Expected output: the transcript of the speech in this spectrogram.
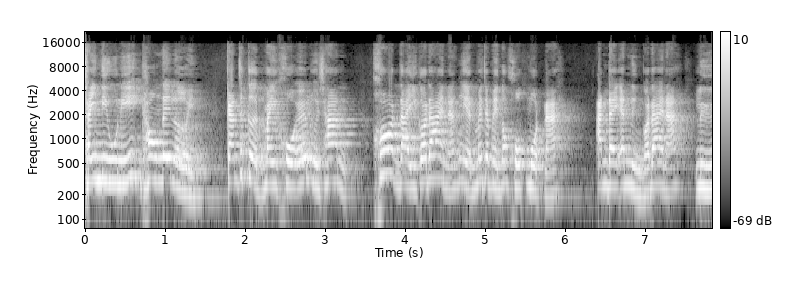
ใช้นิ้วนี้ท่องได้เลย การจะเกิดไมโครเอลูชันข้อใดก็ได้นะเรียนไม่จำเป็นต้องครบหมดนะ อันใดอันหนึ่งก็ได้นะ หรือ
